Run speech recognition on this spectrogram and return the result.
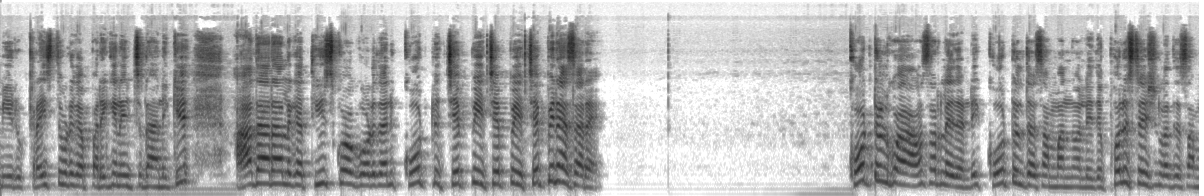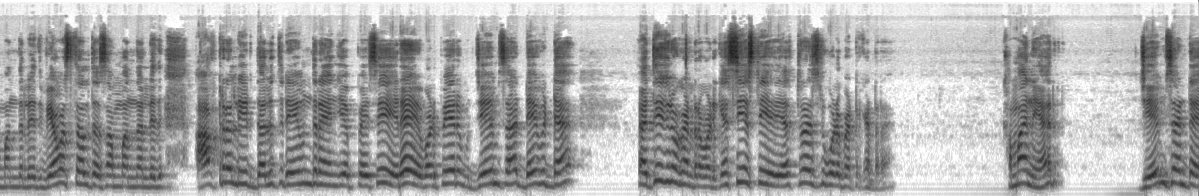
మీరు క్రైస్తవుడిగా పరిగణించడానికి ఆధారాలుగా తీసుకోకూడదని కోర్టులు చెప్పి చెప్పి చెప్పినా సరే కోర్టులకు అవసరం లేదండి. కోర్టులతో సంబంధం లేదు పోలీస్ స్టేషన్లతో సంబంధం లేదు వ్యవస్థలతో సంబంధం లేదు. ఆఫ్టర్ ఆల్ ఈ దళితుడు ఏముందిరా అని చెప్పేసి రే వాడి పేరు జేమ్సా డేవిడ్డా తీసుకురంటారా వాడికి ఎస్సీ ఎస్టీ ఎస్ట్రాసిటీ కూడా పెట్టకంటారా కమాన్ యార్ జేమ్స్ అంటే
